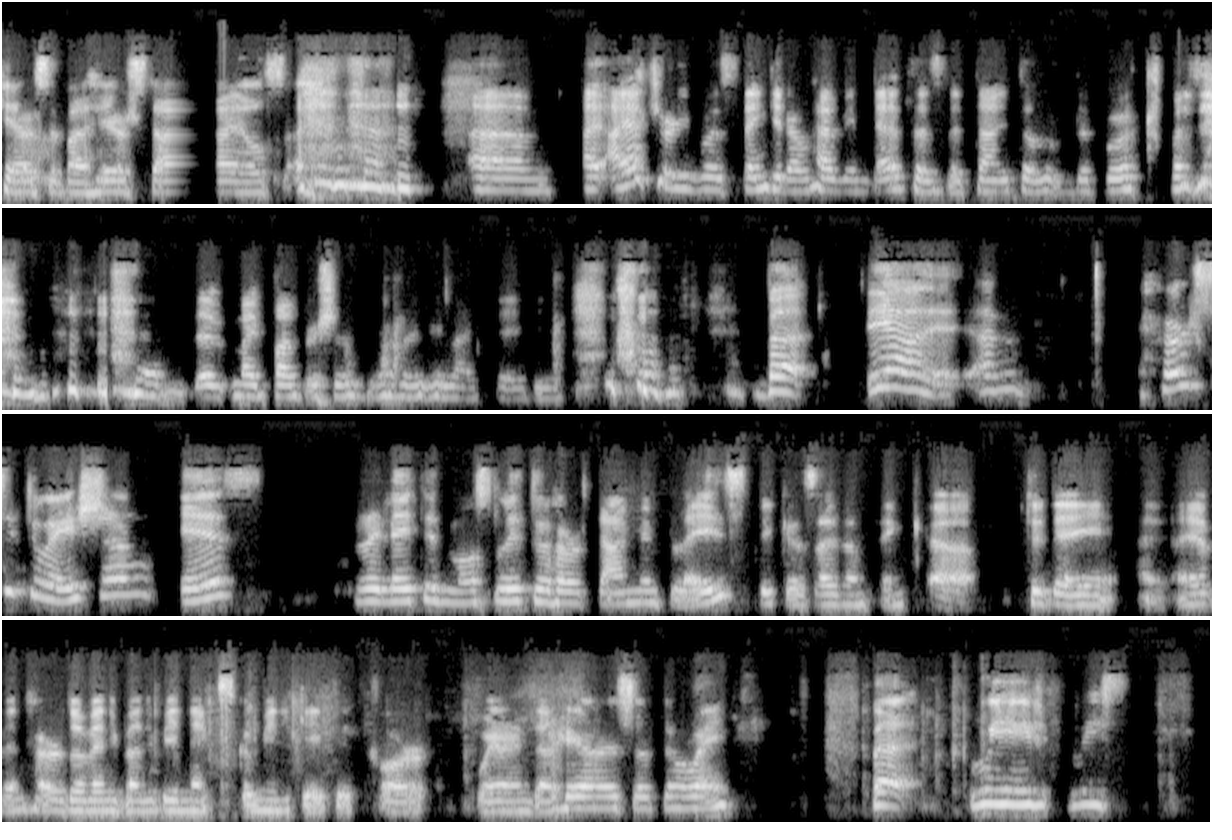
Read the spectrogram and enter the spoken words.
cares about hairstyles um, I, I, actually was thinking of having that as the title of the book, but then the, my publisher didn't really like the idea. but yeah, um, her situation is related mostly to her time and place because I don't think uh, today I, I, haven't heard of anybody being excommunicated for wearing their hair a certain way. But we we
